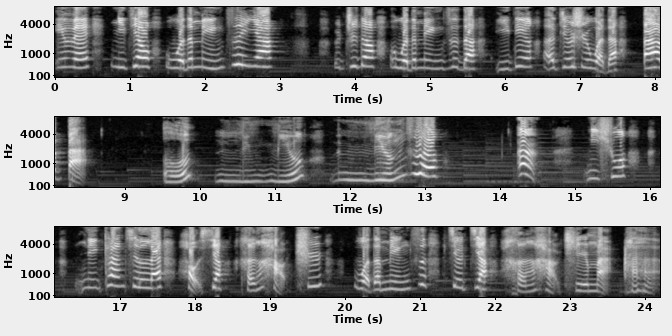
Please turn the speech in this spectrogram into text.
因为你叫我的名字呀。”知道我的名字的，一定呃就是我的爸爸。哦，名名名字？嗯，你说，你看起来好像很好吃，我的名字就叫很好吃嘛！哈哈。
